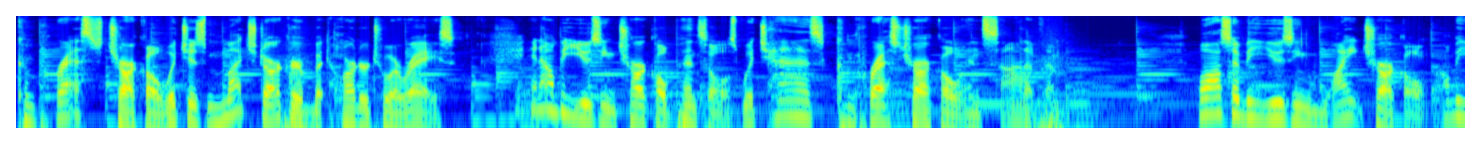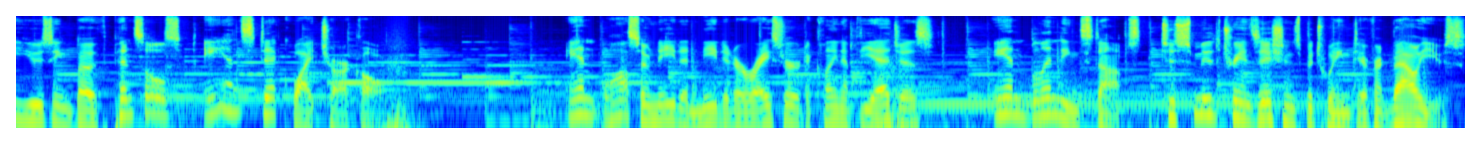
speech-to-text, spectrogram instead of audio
compressed charcoal, which is much darker but harder to erase. And I'll be using charcoal pencils, which has compressed charcoal inside of them. We'll also be using white charcoal. I'll be using both pencils and stick white charcoal. And we'll also need a kneaded eraser to clean up the edges, and blending stumps to smooth transitions between different values.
